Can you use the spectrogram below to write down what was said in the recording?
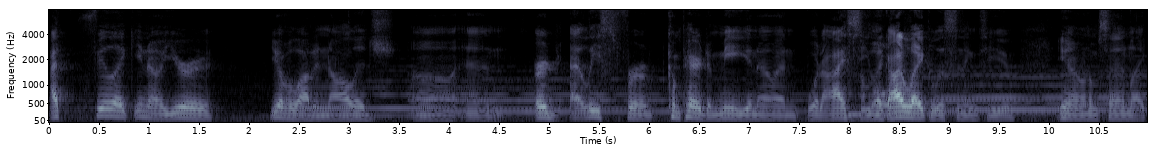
I feel like, you know, you're, you have a lot of knowledge, uh, and, or at least for, compared to me, you know, and what I see. Like, I like listening to you, you know what I'm saying? Like,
